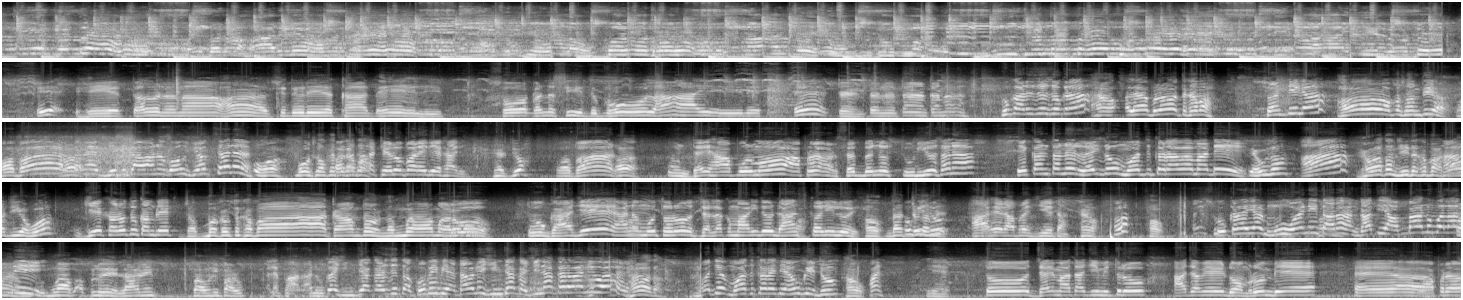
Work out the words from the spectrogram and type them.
નથી જતો ભાઈબંધ હારે હોતો ઉપર ધોયો. જેવો જુદો હું જતો તો પોતે પડી નાઈ લોટો એ હેતરના સિદડે ખાધેલી. સોગન સિદ્ધ ભોલાય રે. એ ટન ટન ટન ટન. શું કાઢે છે છોકરા? હા અલ્યા બોલો તખાબા શાંતિ કા હા આપણે શાંતિ હા વાહ તને ગીત ગાવાનો બહુ શોખ છે ને? ઓહો બહુ શોખ છે ઠેલો પર દેખાડી હેડજો. હા. ઊંધાઈ હાપુરમાં આપણે હર્ષદભાઈ નો સ્ટુડિયો છે ને એકાંત તને લઈ જાઉં મોજ કરાવવા માટે. એવું છે? હા. જવા તને જી ખબર. હા? જીઓ હો જે ખરો તું કમ્પ્લીટ જબ્બર કહું તખાબા ગામ તો લંબા મારો તું ગાજે અને હું. થોડો ઝલક મારી દઉં ડાન્સ કરી લોય. હા હેર આપણે જઈએ તાં છોકરા યાર હું હોય નહીં તારા હંગાથી આવવાનું બલાદમી હું આપણું એ લાવની ભાવની પાડું. એટલે ભાડાનું કઈ ચિંતા કરે તો તકો બી બેઠા હોય ચિંતા કશી ના કરવાની હોય. હા તા મોજે મોજ કરે દે એવું કીધું. હા. તો જય માતાજી મિત્રો આજે અમે ડોમરોમ બે આપણે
